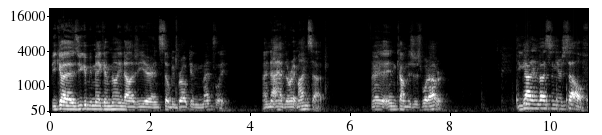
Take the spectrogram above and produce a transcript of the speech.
Because you could be making a million dollars a year and still be broken mentally and not have the right mindset. Uh, income is just whatever. You got to invest in yourself.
